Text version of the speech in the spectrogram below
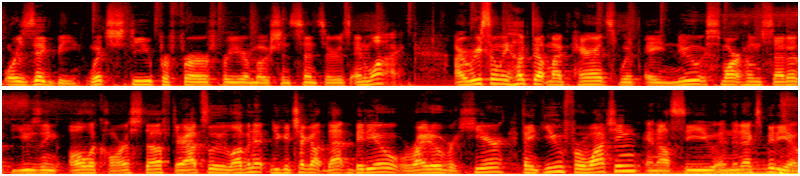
or Zigbee, which do you prefer for your motion sensors and why? I recently hooked up my parents with a new smart home setup using all Aqara stuff. They're absolutely loving it. You can check out that video right over here. Thank you for watching and I'll see you in the next video.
